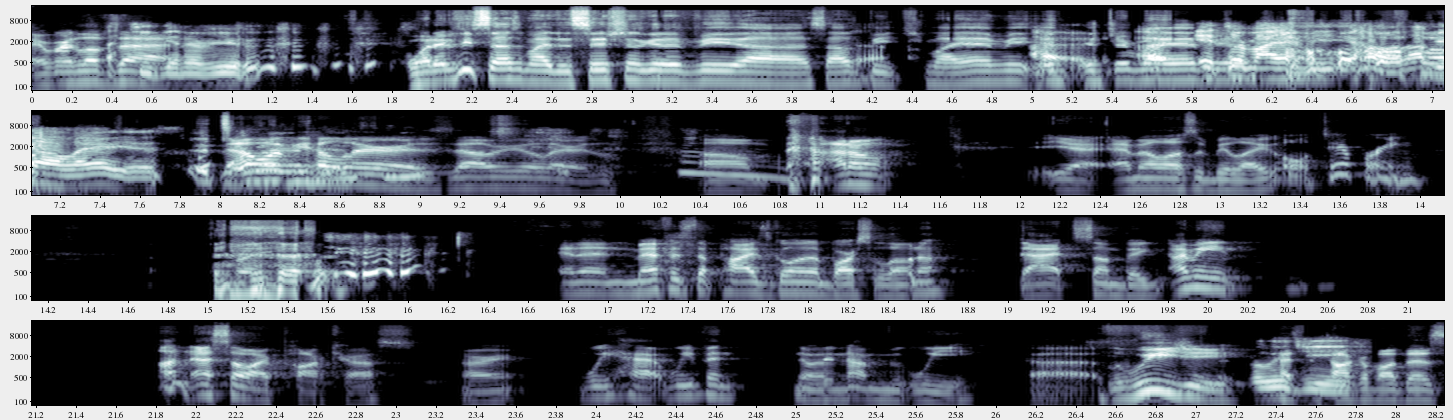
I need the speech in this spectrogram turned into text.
everybody loves Teague that. interview. What if he says my decision is gonna be uh, South Beach, Miami, in- Uh, Inter uh, Miami? Inter Miami. Oh, that'd be hilarious. Inter That would be hilarious. That would be hilarious. Um, I don't. Yeah, MLS would be like, oh, tampering. But- And then Memphis Depay's going to Barcelona. That's some big. I mean, on SOI podcast, all right, we have we've been no, not we. Uh, Luigi, has to Luigi. talk about this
